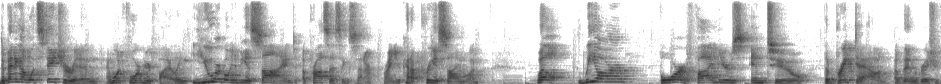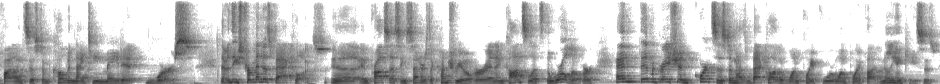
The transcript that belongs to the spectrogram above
Depending on what state you're in and what form you're filing, you are going to be assigned a processing center, right? You're kind of pre-assigned one. Well, we are four or five years into the breakdown of the immigration filing system, COVID-19 made it worse. There are these tremendous backlogs uh, in processing centers the country over and in consulates the world over, and the immigration court system has a backlog of 1.4, 1.5 million cases.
